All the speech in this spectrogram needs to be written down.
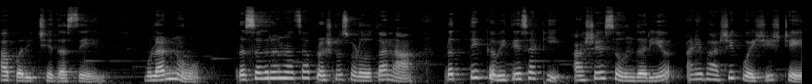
हा परिच्छेद असेल. मुलांनो रसग्रहणाचा प्रश्न सोडवताना प्रत्येक कवितेसाठी आशय सौंदर्य आणि भाषिक वैशिष्ट्ये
